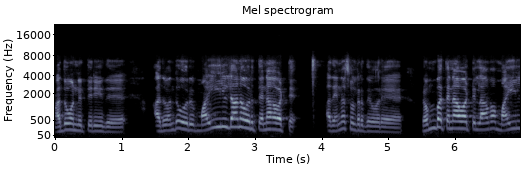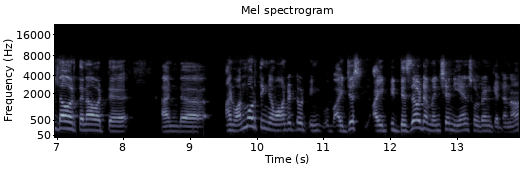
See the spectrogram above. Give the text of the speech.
அது ஒண்ணு தெரியுது. அது வந்து ஒரு மைல்டான ஒரு தெனாவட்டு. அது என்ன சொல்றது ஒரு ரொம்ப தெனாவட்டு இல்லாம மைல்டா ஒரு தெனாவட்டு and and one more thing I wanted to I just I it deserve a mention ஏன் சொல்றேன்னு கேட்டேன்னா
